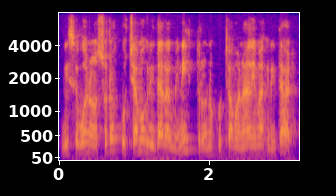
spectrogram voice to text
dice, bueno, nosotros escuchamos gritar al ministro, no escuchamos a nadie más gritar.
